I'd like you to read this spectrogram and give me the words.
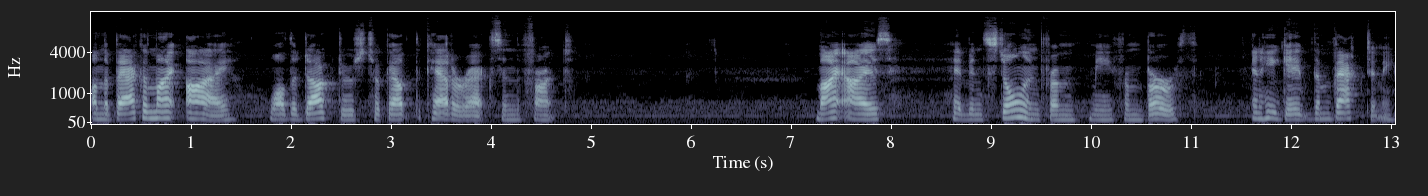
on the back of my eye while the doctors took out the cataracts in the front. My eyes had been stolen from me from birth, and he gave them back to me.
